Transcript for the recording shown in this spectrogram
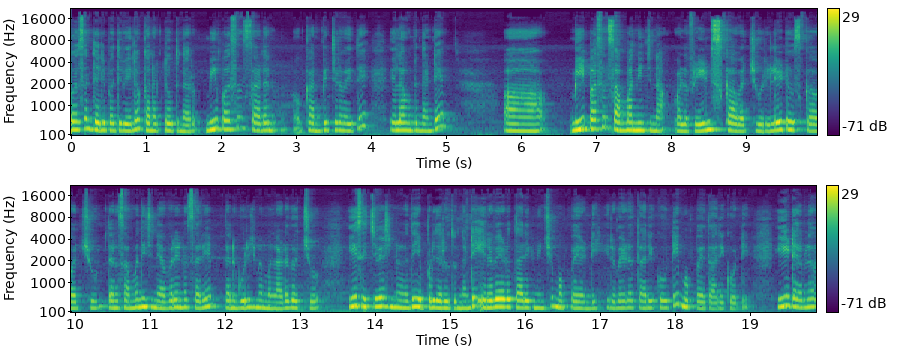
పర్సన్ టెలిపతి వేలో కనెక్ట్ అవుతున్నారు. మీ పర్సన్ సడన్ కనిపించడం అయితే ఎలా ఉంటుందంటే మీ పర్సన్ సంబంధించిన వాళ్ళ ఫ్రెండ్స్ కావచ్చు రిలేటివ్స్ కావచ్చు తనకు సంబంధించిన ఎవరైనా సరే తన గురించి మిమ్మల్ని అడగచ్చు. ఈ సిచ్యువేషన్ అనేది ఎప్పుడు జరుగుతుందంటే ఇరవై ఏడో తారీఖు నుంచి ముప్పై అండి. ఇరవై ఏడో తారీఖు ఒకటి ముప్పై తారీఖు ఒకటి. ఈ టైంలో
